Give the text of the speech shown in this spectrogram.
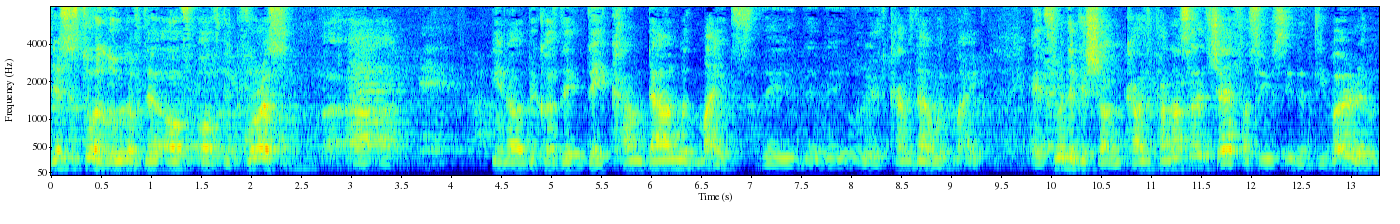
This is to allude of the of, of the Gvuras, uh, uh, you know, because they, they come down with might. They, they, they, it comes down with might. And through the Geshon comes Parnasa and Shefa. So you see that Gibarim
